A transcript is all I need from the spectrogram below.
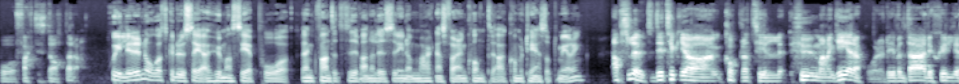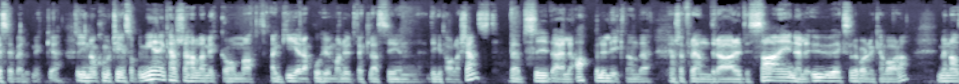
på faktisk data. Då. Skiljer det något, skulle du säga, hur man ser på den kvantitativa analysen inom marknadsföring kontra konverteringsoptimering? Absolut, det tycker jag kopplat till hur man agerar på det. Det är väl där det skiljer sig väldigt mycket. Så inom konverteringsoptimering kanske det handlar mycket om att agera på hur man utvecklar sin digitala tjänst webbsida eller app eller liknande kanske förändrar design eller UX eller vad det nu kan vara. Medan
